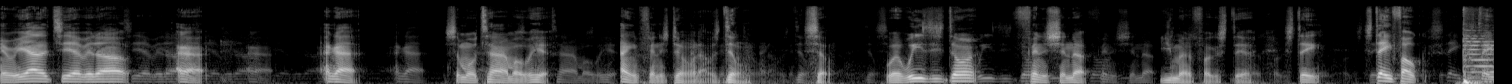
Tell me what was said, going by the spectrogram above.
In reality of it all, I got, I got, some more time over here. I ain't finished doing what I was doing. So, what Weezy's doing, finishing up. You motherfuckers still stay, stay focused. Stay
